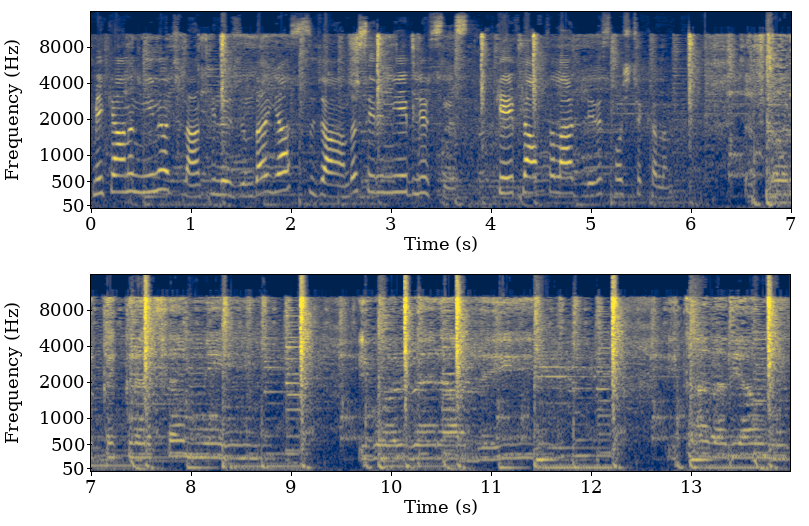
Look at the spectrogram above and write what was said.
mekanın yeni açılan plajında yaz sıcağında serinleyebilirsiniz. Keyifli haftalar dileriz, hoşçakalın. y cada día unir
